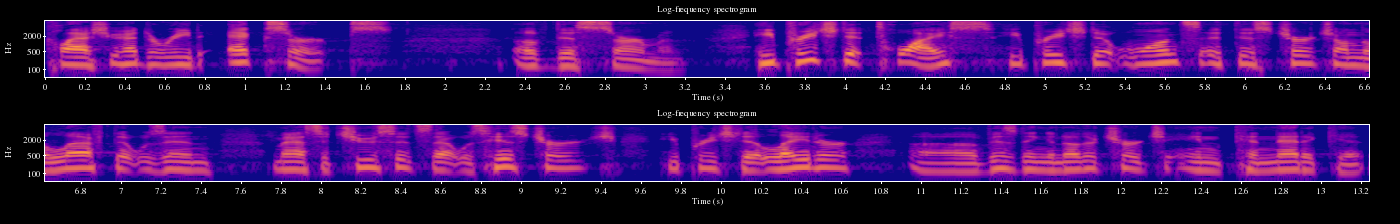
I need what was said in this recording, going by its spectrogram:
class, you had to read excerpts of this sermon. He preached it twice. He preached it once at this church on the left that was in Massachusetts. That was his church. He preached it later, uh, visiting another church in Connecticut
